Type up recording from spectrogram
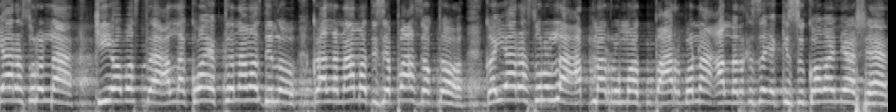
ইয়া রাসুল্লাহ কি অবস্থা? আল্লাহ কয় অক্ত নামাজ দিল? আল্লাহ নামাজ দিছে পাঁচ অক্ত কয়, ইয়া রাসুল্লাহ আপনার রুমত পারব না, আল্লাহর কাছে কিছু কমাই নিয়ে আসেন।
